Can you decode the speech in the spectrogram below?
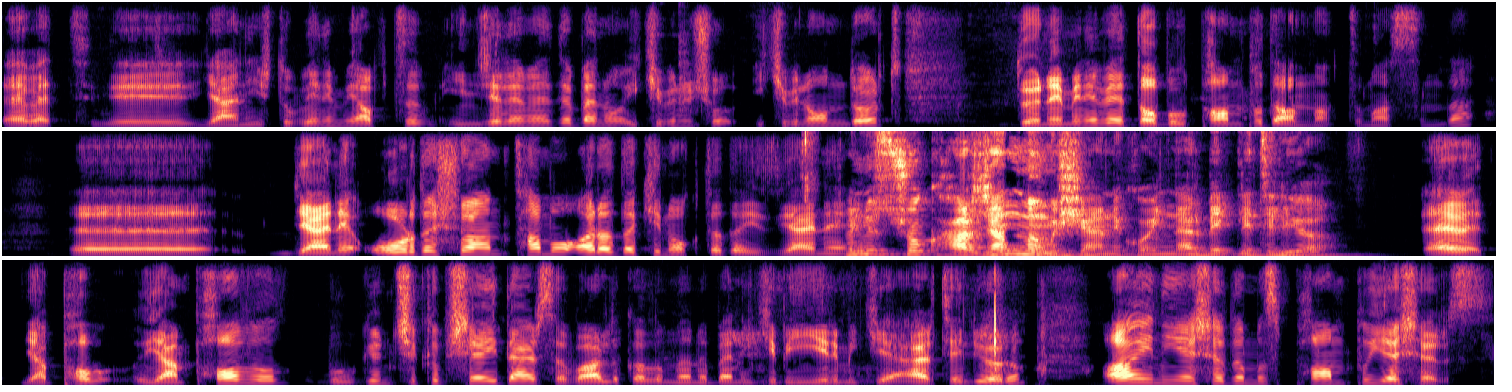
Evet, e, yani işte benim yaptığım incelemede ben o 2003 2014 dönemini ve double pump'ı da anlattım aslında. E, yani orada şu an tam o aradaki noktadayız. Yani henüz çok harcanmamış yani coin'ler bekletiliyor. Evet, ya yani Powell bugün çıkıp şey derse varlık alımlarını ben 2022'ye erteliyorum. Aynı yaşadığımız pump'ı yaşarız.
